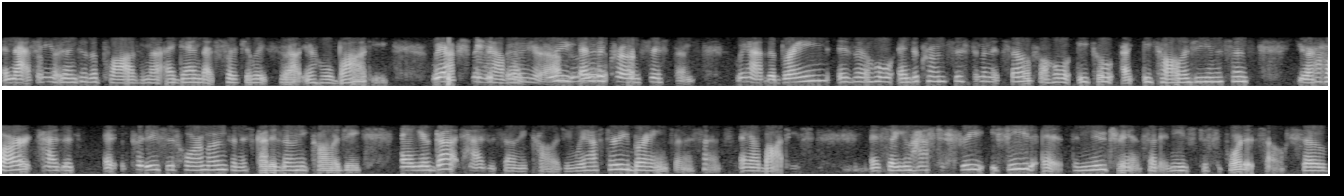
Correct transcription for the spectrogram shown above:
and that feeds okay. into the plasma. Again, that circulates throughout your whole body. We actually have like three endocrine systems. We have the brain is a whole endocrine system in itself, a whole eco uh, ecology in a sense. Your heart has its it produces hormones and it's got its own ecology and your gut has its own ecology. We have three brains in a sense in our bodies. And so you have to free, feed it the nutrients that it needs to support itself. So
